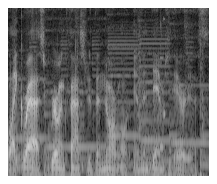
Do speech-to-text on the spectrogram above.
like grass growing faster than normal in the damaged areas.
